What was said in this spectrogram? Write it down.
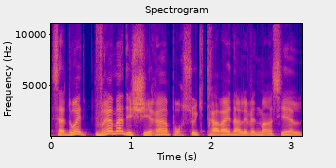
Ça doit être vraiment déchirant pour ceux qui travaillent dans l'événementiel.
